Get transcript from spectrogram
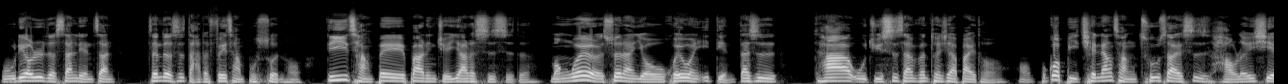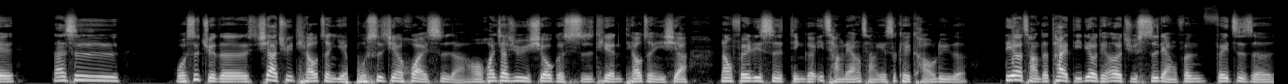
五六日的三连战，真的是打得非常不顺哦。第一场被霸凌爵压得死死的，蒙威尔虽然有回稳一点，但是他五局四三分吞下败头哦。不过比前两场初赛是好了一些，但是我是觉得下去调整也不是件坏事啊。哦，换下去休个十天调整一下，让菲利斯顶个一场两场也是可以考虑的。第二场的泰迪六点二局失两分非自责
